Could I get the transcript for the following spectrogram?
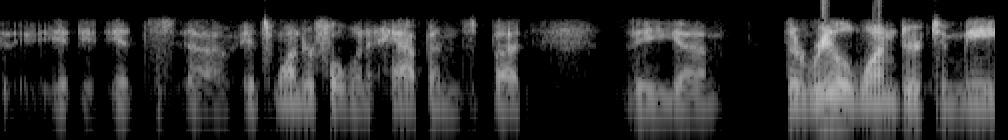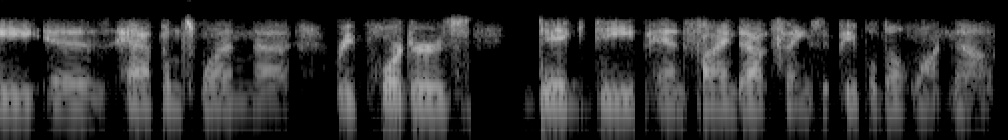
It, it, it's uh, it's wonderful when it happens, but the um, the real wonder to me is happens when uh, reporters dig deep and find out things that people don't want known.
